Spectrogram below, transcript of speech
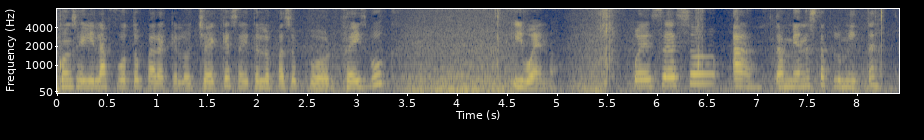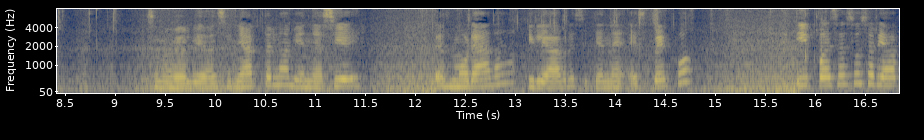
conseguir la foto para que lo cheques. Ahí te lo paso por Facebook. Y bueno, pues eso. Ah, también esta plumita. Se me había olvidado enseñártela. Viene así, es morada y le abres y tiene espejo. Y pues eso sería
